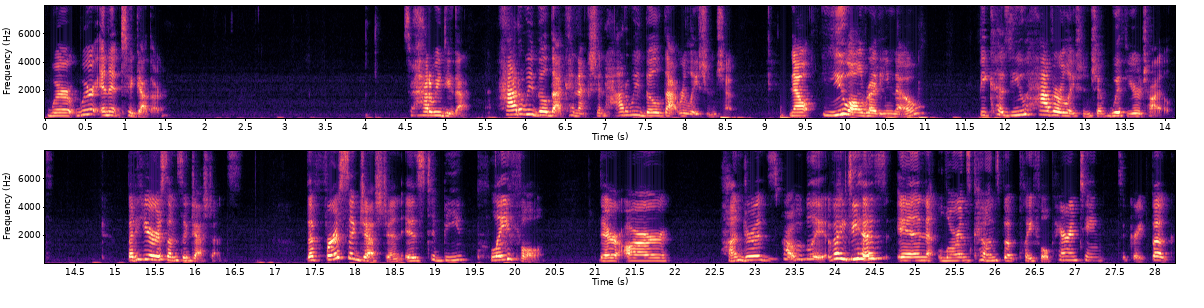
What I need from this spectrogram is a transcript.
where we're in it together. So, how do we do that? How do we build that connection? How do we build that relationship? Now, you already know because you have a relationship with your child. But here are some suggestions. The first suggestion is to be playful. There are hundreds probably of ideas in Lawrence Cohen's book Playful Parenting. It's a great book.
